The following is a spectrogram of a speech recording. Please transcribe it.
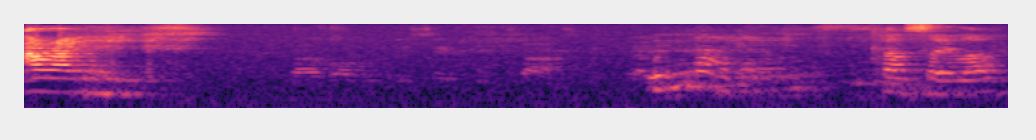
Aranguiz. Cancelo.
